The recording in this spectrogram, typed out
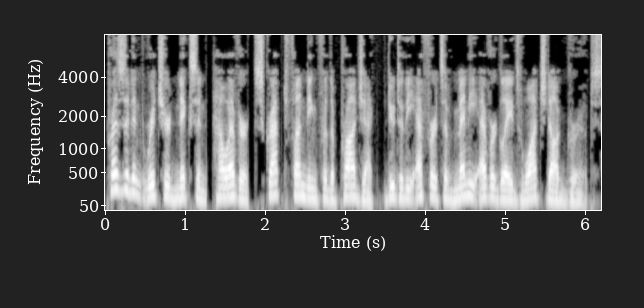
President Richard Nixon, however, scrapped funding for the project due to the efforts of many Everglades watchdog groups.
